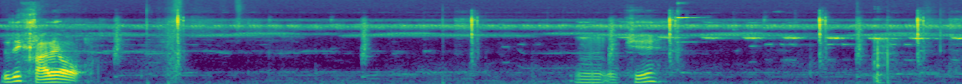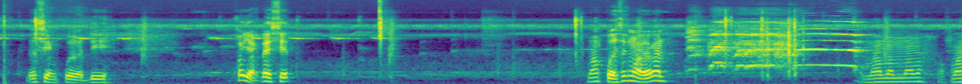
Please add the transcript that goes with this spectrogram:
ดูที่ขายอะไรออก อืม โอเค แล้วเสียงเปิดดีก็อยากได้เซ็ตมาเปิดสักหน่อยแล้วกัน มามามามาออกมา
